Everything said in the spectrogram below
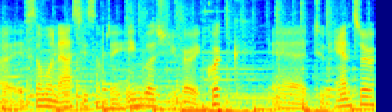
Uh, if someone asks you something in English, you're very quick uh, to answer,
